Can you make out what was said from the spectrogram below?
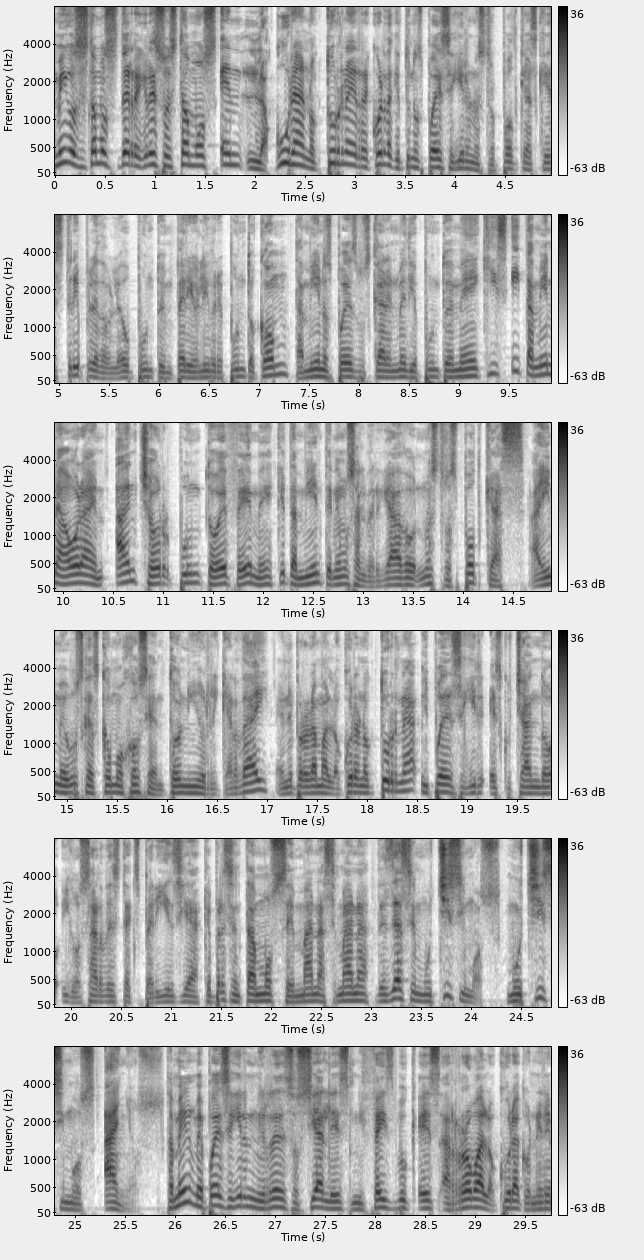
Amigos, estamos de regreso, estamos en Locura Nocturna y recuerda que tú nos puedes seguir en nuestro podcast que es www.imperiolibre.com, también nos puedes buscar en medio.mx y también ahora en anchor.fm que también tenemos albergado nuestros podcasts. Ahí me buscas como José Antonio Ricarday en el programa Locura Nocturna y puedes seguir escuchando y gozar de esta experiencia que presentamos semana a semana desde hace muchísimos, muchísimos años. También me puedes seguir en mis redes sociales, mi Facebook es arroba locura con R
